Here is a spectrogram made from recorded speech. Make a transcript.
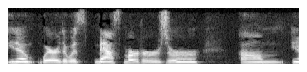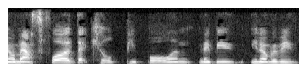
you know, where there was mass murders or, um, you know, mass flood that killed people and maybe, you know, maybe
